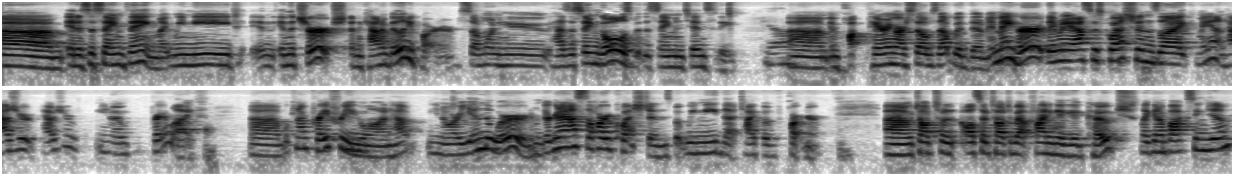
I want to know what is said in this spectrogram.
Um, and it's the same thing. Like we need in, in the church an accountability partner, someone who has the same goals but the same intensity. Yeah. Um, and pa- pairing ourselves up with them. It may hurt. They may ask us questions like, "Man, how's your how's your you know prayer life? Uh, what can I pray for you on? How you know are you in the Word?" They're going to ask the hard questions, but we need that type of partner. Uh, we talked to, also talked about finding a good coach, like in a boxing gym.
